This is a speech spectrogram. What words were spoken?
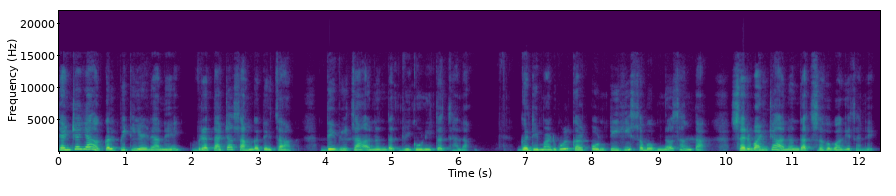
त्यांच्या या अकल्पित येण्याने व्रताच्या सांगतेचा देवीचा आनंद द्विगुणितच झाला. गदी माडगुळकर कोणतीही सबब न सांगता सर्वांच्या आनंदात सहभागी झाले.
